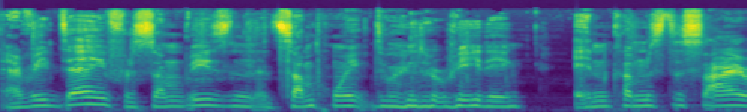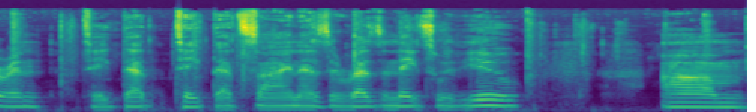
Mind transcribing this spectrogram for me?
Every day, for some reason, at some point during the reading, in comes the siren. Take that take that sign as it resonates with you. Um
